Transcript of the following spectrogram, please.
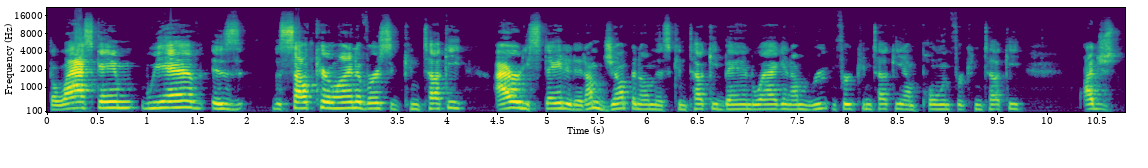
The last game we have is the South Carolina versus Kentucky. I already stated it. I'm jumping on this Kentucky bandwagon. I'm rooting for Kentucky. I'm pulling for Kentucky. I just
